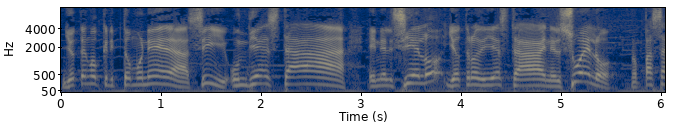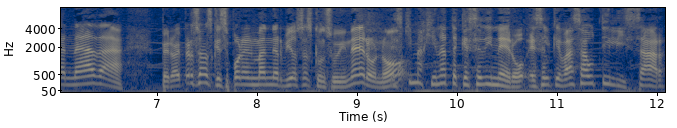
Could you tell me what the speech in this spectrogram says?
Yo tengo criptomonedas, sí, un día está en el cielo y otro día está en el suelo. No pasa nada. Pero hay personas que se ponen más nerviosas con su dinero, ¿no? Es que imagínate que ese dinero es el que vas a utilizar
